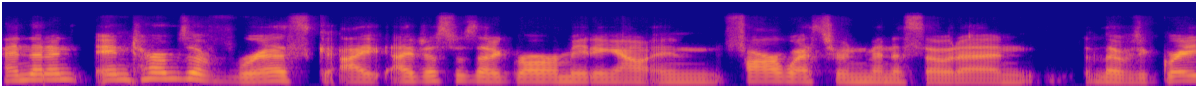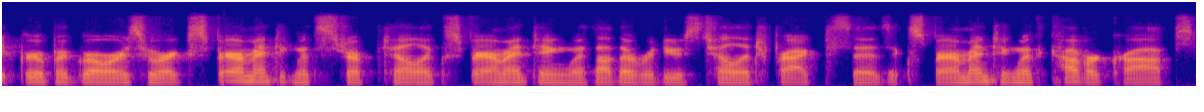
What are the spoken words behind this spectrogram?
And then in, in terms of risk, I, I just was at a grower meeting out in far western Minnesota, and there was a great group of growers who are experimenting with strip till, experimenting with other reduced tillage practices, experimenting with cover crops.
